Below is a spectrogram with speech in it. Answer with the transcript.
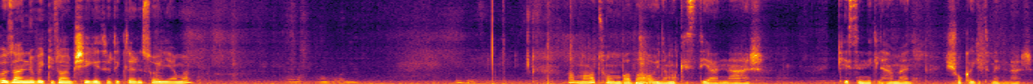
özenli ve güzel bir şey getirdiklerini söyleyemem. Ama tombala oynamak isteyenler kesinlikle hemen şoka gitmeliler.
